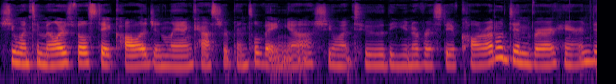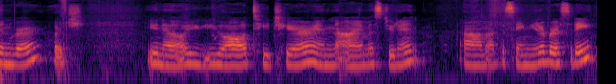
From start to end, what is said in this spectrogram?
She went to Millersville State College in Lancaster, Pennsylvania. She went to the University of Colorado Denver here in Denver, which you know you, you all teach here, and I'm a student um, at the same university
